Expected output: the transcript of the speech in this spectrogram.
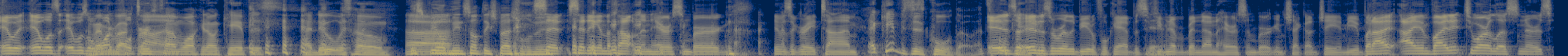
It was it was it was I a remember wonderful my first time. walking on campus. I knew it was home. This Uh, field means something special to me. Sit, sitting in the fountain in Harrisonburg, it was a great time. That campus is cool though. That's a It cool is, a, it campus. is a really beautiful campus if you've never been down to Harrisonburg and check out JMU. But I, I invite it to our listeners.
